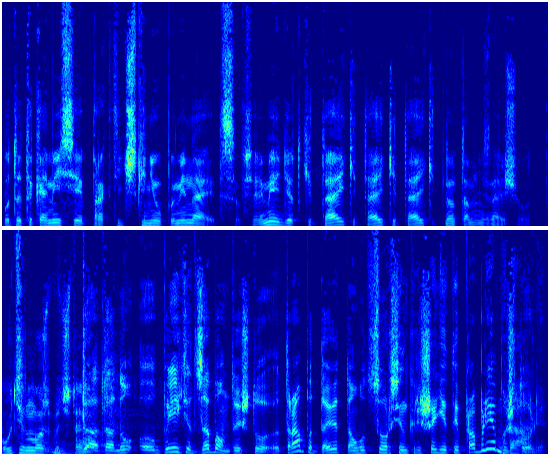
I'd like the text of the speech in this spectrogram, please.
вот эта комиссия практически не упоминается. Все время идет Китай, Китай, Китай, Китай, ну там, не знаю, еще вот Путин, может быть, что-нибудь. Да, да, ну, понимаете, это забавно, то есть что, Трамп отдает на аутсорсинг решение этой проблемы, да. что ли?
